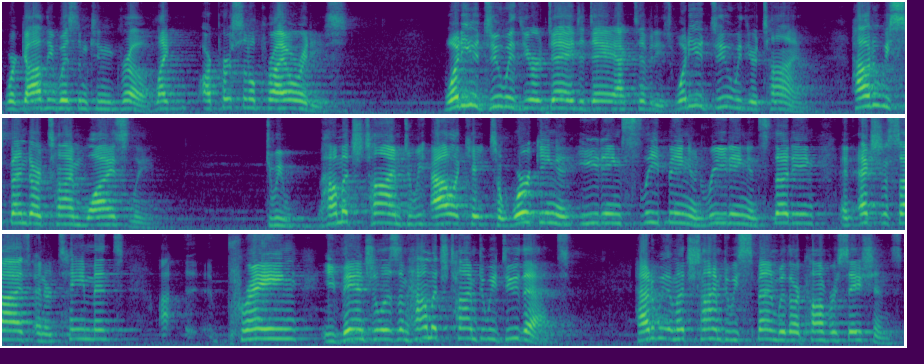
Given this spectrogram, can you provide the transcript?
where godly wisdom can grow, like our personal priorities. What do you do with your day to day activities? What do you do with your time? How do we spend our time wisely? Do we, how much time do we allocate to working and eating, sleeping and reading and studying and exercise, entertainment, uh, praying, evangelism? How much time do we do that? How, do we, how much time do we spend with our conversations?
